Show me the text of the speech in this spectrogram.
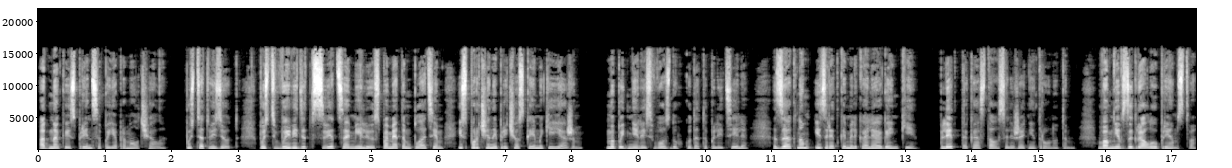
Однако из принципа я промолчала. Пусть отвезет. Пусть выведет в свет Самилию с помятым платьем, испорченной прической и макияжем. Мы поднялись в воздух, куда-то полетели. За окном изредка мелькали огоньки, Плед так и остался лежать нетронутым. Во мне взыграло упрямство,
